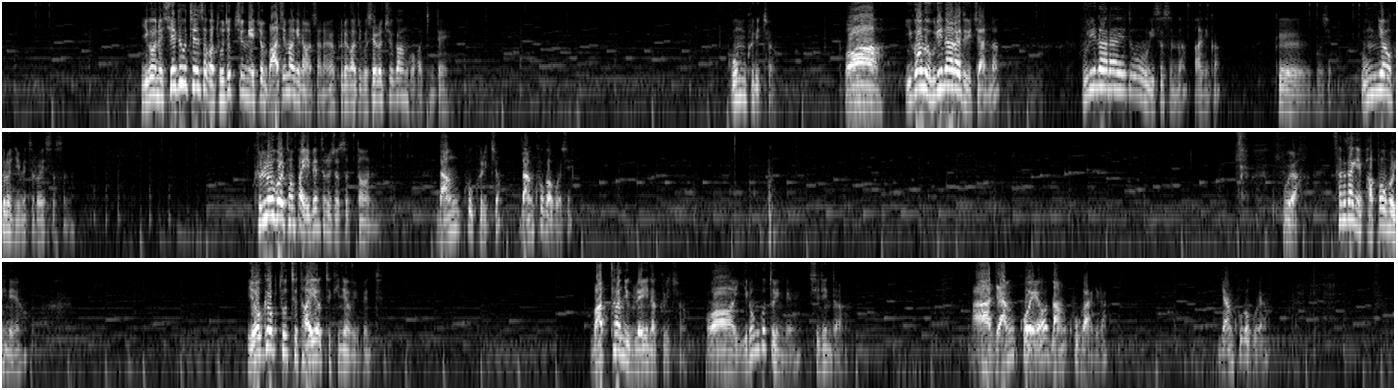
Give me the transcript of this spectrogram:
이거는 섀도우 댄서가 도적 중에 좀 마지막에 나왔잖아요. 그래가지고 새로 추가한 것 같은데. 곰 크리처. 와, 이거는 우리나라에도 있지 않나? 우리나라에도 있었었나? 아닌가? 그 뭐지? 웅녀 그런 이벤트로 했었었나? 글로벌 던파 이벤트로 줬었던 낭코 그랬죠? 낭코가 뭐지? 뭐야 상당히 바빠 보이네요 여격 도트 다이어트 기념 이벤트 마타뉴 레이나 크리처 와 이런 것도 있네 지린다 아 냥코예요? 낭코가 아니라? 냥코가 뭐야?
